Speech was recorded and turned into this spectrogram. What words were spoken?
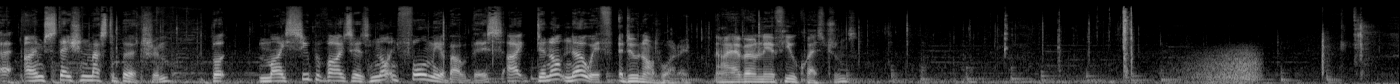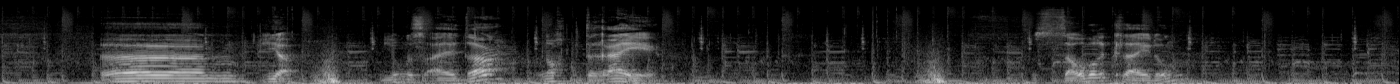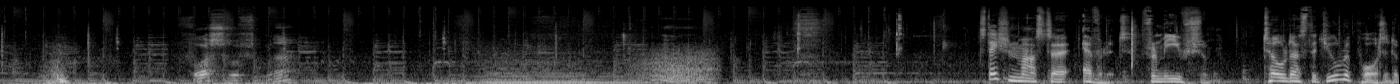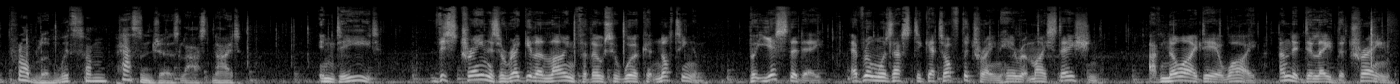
Uh, I'm Station Master Bertram, but my supervisor has not informed me about this. I do not know if. Do not worry. I have only a few questions. Ähm, hier. Junges Alter. Noch drei. Saubere Kleidung. Vorschriften, ne? Hmm. Station Master Everett from Evesham told us that you reported a problem with some passengers last night. Indeed. This train is a regular line for those who work at Nottingham. But yesterday, everyone was asked to get off the train here at my station. I've no idea why, and it delayed the train.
